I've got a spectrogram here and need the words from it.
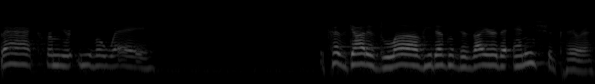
back from your evil way. Because God is love, He doesn't desire that any should perish,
